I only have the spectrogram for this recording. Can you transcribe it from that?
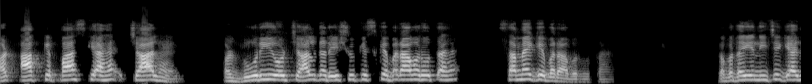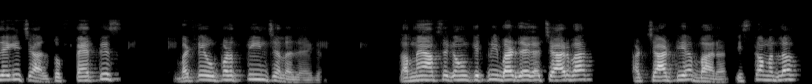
और आपके पास क्या है? चाल है। और दूरी और चाल का रेशियो किसके बराबर होता है? समय के बराबर होता है। तो बताइए, नीचे क्या जाएगी? चाल। तो 35 बटे ऊपर तीन चला जाएगा। तो अब मैं आपसे कहूँ, कितनी बार जाएगा? चार बार। और चार तिया बारह। इसका मतलब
